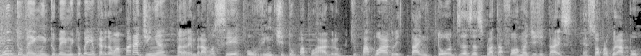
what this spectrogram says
Muito bem, muito bem, muito bem. Eu quero dar uma paradinha para lembrar você, ouvinte do Papo Agro, que o Papo Agro está em todas as plataformas digitais. É só procurar por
